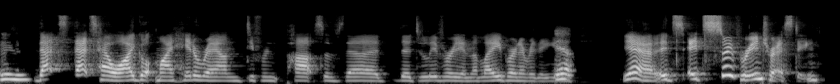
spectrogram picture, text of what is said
Mhm. that's that's how I got my head around different parts of the the delivery and the labor and everything. And yeah, it's it's super interesting.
